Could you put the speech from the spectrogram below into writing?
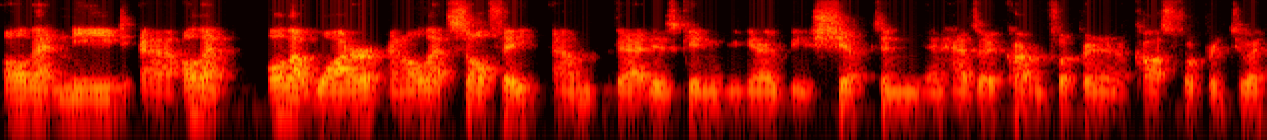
all that need, uh, all that all that water and all that sulfate um, that is can you know, be shipped and, and, has a carbon footprint and a cost footprint to it.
